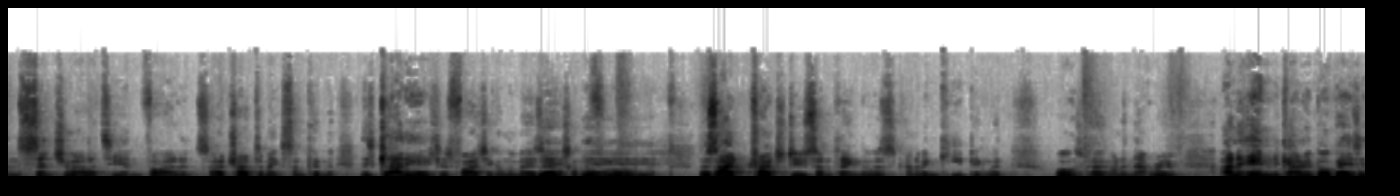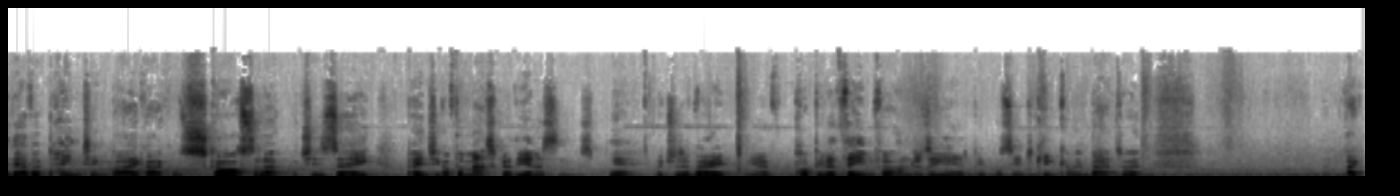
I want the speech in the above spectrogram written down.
And sensuality and violence. So I tried to make something that there's gladiators fighting on the mosaics on the floor. yeah, yeah. Because I tried to do something that was kind of in keeping with what was going on in that room. And in Gallery Borghese, they have a painting by a guy called Scarsula, which is a painting of the Massacre of the Innocents, Yeah. which was a very you know popular theme for hundreds of years. People seem to keep coming back to it. Like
